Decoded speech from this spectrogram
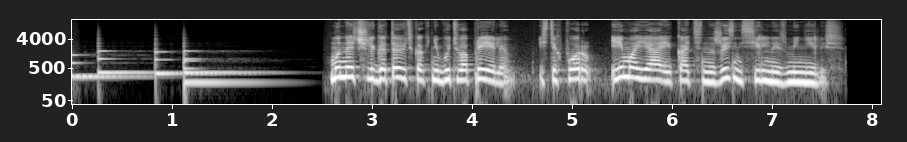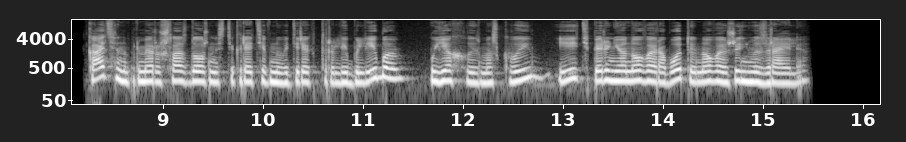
Мы начали готовить как-нибудь в апреле, и с тех пор и моя, и Катина жизнь сильно изменились. Катя, например, ушла с должности креативного директора «Либо-либо», уехала из Москвы, и теперь у нее новая работа и новая жизнь в Израиле.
